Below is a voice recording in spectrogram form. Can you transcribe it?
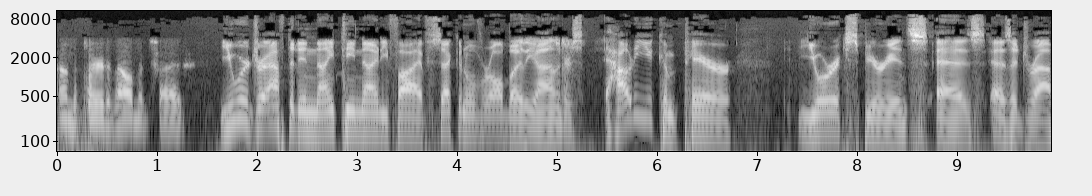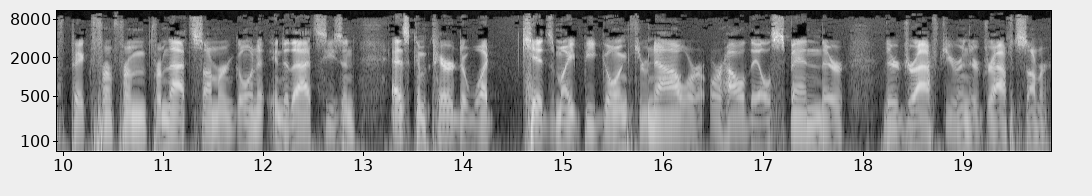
on the player development side. You were drafted in 1995, second overall by the Islanders. How do you compare your experience as as a draft pick from from from that summer and going into that season, as compared to what kids might be going through now, or or how they'll spend their their draft year and their draft summer?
